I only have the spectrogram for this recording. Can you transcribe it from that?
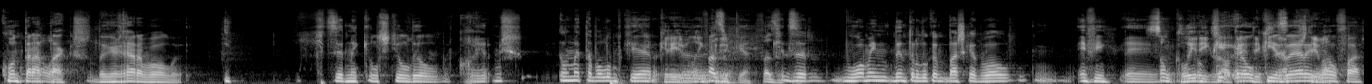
contra-ataques, de agarrar a bola quer dizer, naquele estilo dele de correr, mas ele mete a bola onde quer. Incrível, Eh, Faz o que quer. Faz o Quer que dizer, o homem dentro do campo de basquetebol, enfim, é, São clínicos o que, é o que autênticos, é um quiser e ele faz.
